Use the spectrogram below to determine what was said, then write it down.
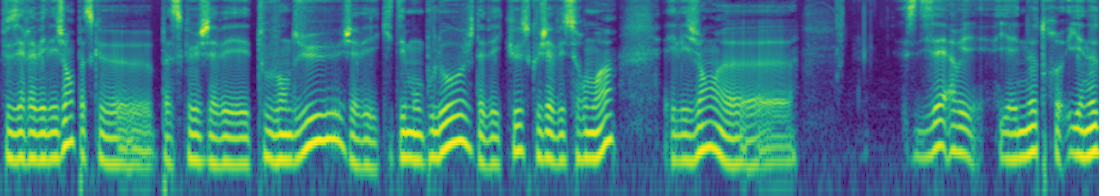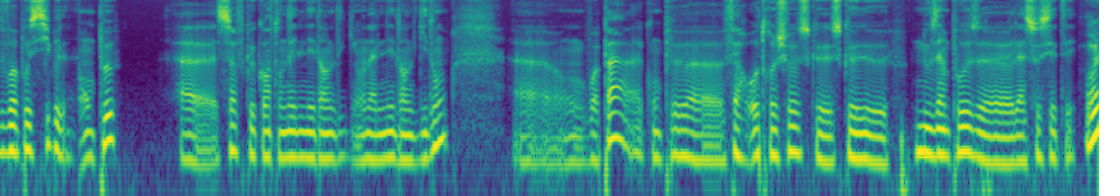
je faisais rêver les gens parce que parce que j'avais tout vendu, j'avais quitté mon boulot, je n'avais que ce que j'avais sur moi, et les gens se disait ah oui, il y a une autre, il y a une autre voie possible. On peut, euh, sauf que quand on est le nez dans le, on a le nez dans le guidon, euh, on voit pas qu'on peut euh, faire autre chose que ce que nous impose la société. Oui,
